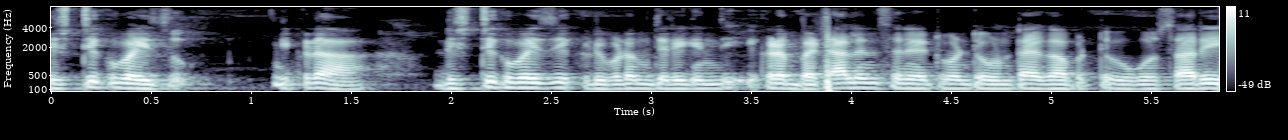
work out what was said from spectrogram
డిస్టిక్ వైజు ఇక్కడ డిస్టిక్ వైజ్ ఇక్కడ ఇవ్వడం జరిగింది. ఇక్కడ బెటాలియన్స్ అనేటువంటివి ఉంటాయి కాబట్టి ఒక్కోసారి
